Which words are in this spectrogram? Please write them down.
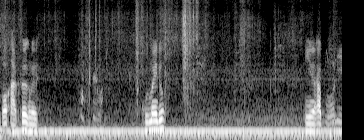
พราะขาดเครื่องเลย คุณไม่ดู นี่นะครับ โอ้นี่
